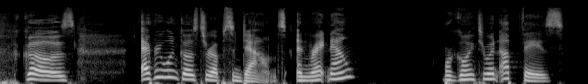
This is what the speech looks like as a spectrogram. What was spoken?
goes, everyone goes through ups and downs. And right now, we're going through an up phase.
